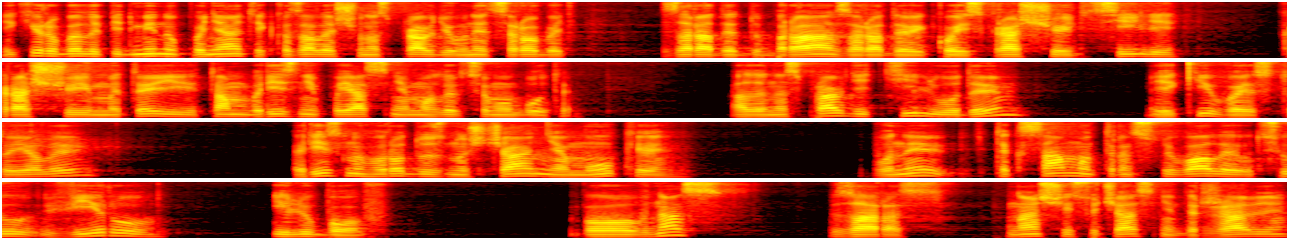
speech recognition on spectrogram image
які робили підміну понять і казали, що насправді вони це роблять заради добра, заради якоїсь кращої цілі, кращої мети, і там різні пояснення могли в цьому бути. Але насправді ті люди, які вистояли, різного роду знущання, муки, вони так само транслювали цю віру і любов. Бо в нас зараз, в нашій сучасній державі,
